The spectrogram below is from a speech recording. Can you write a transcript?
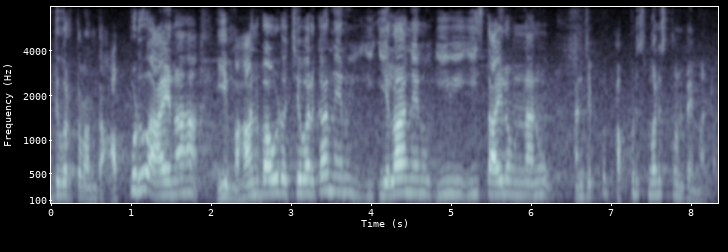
ఇతివృత్తం అంతా. అప్పుడు ఆయన ఈ మహానుభావుడు వచ్చే వరకు నేను ఇలా నేను ఈ ఈ స్థాయిలో ఉన్నాను అని చెప్పి అప్పుడు స్మరిస్తుంటాయి అన్నమాట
